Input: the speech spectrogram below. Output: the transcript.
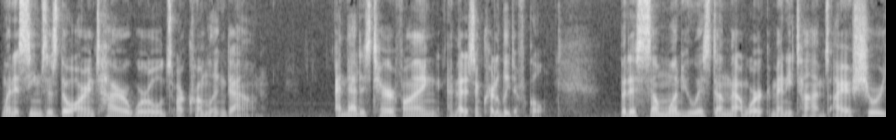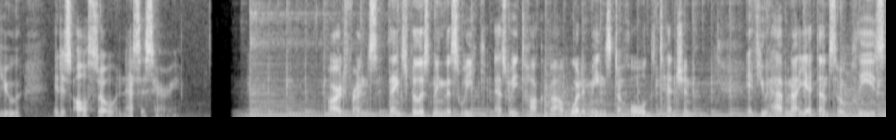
when it seems as though our entire worlds are crumbling down. And that is terrifying and that is incredibly difficult. But as someone who has done that work many times, I assure you it is also necessary. Alright, friends, thanks for listening this week as we talk about what it means to hold tension. If you have not yet done so, please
